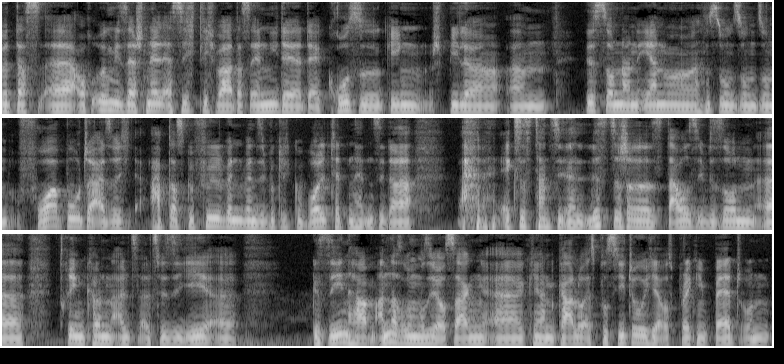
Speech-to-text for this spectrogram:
wird, dass äh, auch irgendwie sehr schnell ersichtlich war, dass er nie der, der große Gegenspieler ähm, ist, sondern eher nur so, so, so ein Vorbote. Also ich habe das Gefühl, wenn, wenn sie wirklich gewollt hätten, hätten sie da existenzialistischere Star Wars-Episoden äh, drehen können, als, als wir sie je äh, gesehen haben. Andersrum muss ich auch sagen, äh, Giancarlo Esposito hier aus Breaking Bad und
